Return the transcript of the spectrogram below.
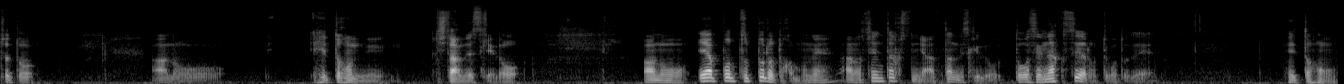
ちょっと、あの、ヘッドホンにしたんですけど、あの、AirPods Pro とかもね、あの選択肢にあったんですけど、どうせなくすやろってことで、ヘッドホン、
